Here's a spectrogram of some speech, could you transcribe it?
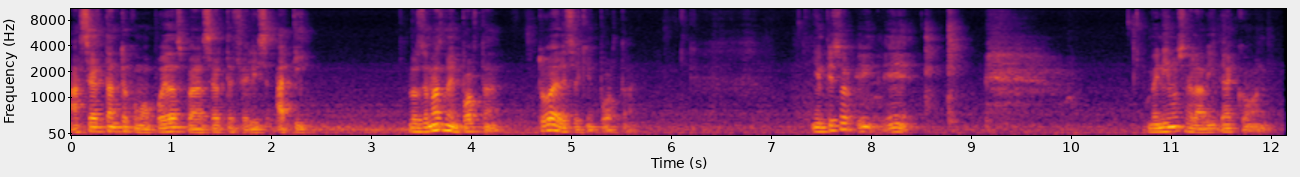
hacer tanto como puedas para hacerte feliz a ti. Los demás no importan. Tú eres el que importa. Y empiezo... eh, venimos a la vida con...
